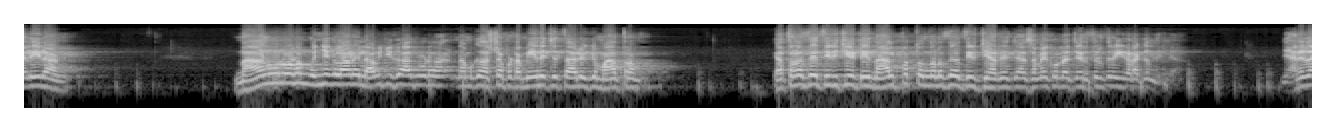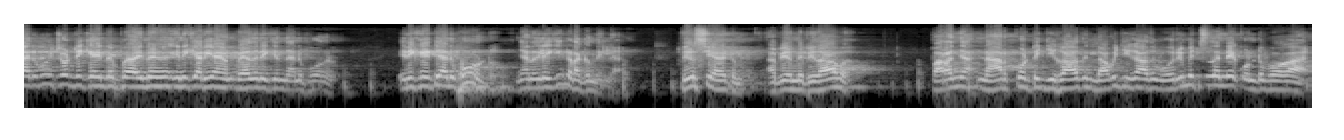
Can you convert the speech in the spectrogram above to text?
നിലയിലാണ്. നാനൂറോളം കുഞ്ഞുങ്ങളാണ് ലവ് ജിഹാദിലൂടെ നമുക്ക് നഷ്ടപ്പെട്ട മീനച്ചിൽ താലൂക്ക് മാത്രം. എത്രത്തെ തിരിച്ചു കിട്ടി? നാൽപ്പത്തൊന്നെണ്ണത്തിന് തിരിച്ചു. സമയക്കുള്ള ചരിത്രത്തിലേക്ക് കിടക്കുന്നില്ല. ഞാനിത് അനുഭവിച്ചുകൊണ്ടിരിക്കുക അതിന്റെ അതിന് എനിക്കറിയാം വേദനിക്കുന്ന അനുഭവങ്ങൾ. എനിക്ക് കിട്ടിയ അനുഭവമുണ്ട്. ഞാനതിലേക്ക് കിടക്കുന്നില്ല. തീർച്ചയായിട്ടും അഭിയന്ന് പിതാവ് പറഞ്ഞ നാർക്കോട്ടിക് ജിഹാദ് ലവ് ജിഹാദ് ഒരുമിച്ച് തന്നെ കൊണ്ടുപോകാൻ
